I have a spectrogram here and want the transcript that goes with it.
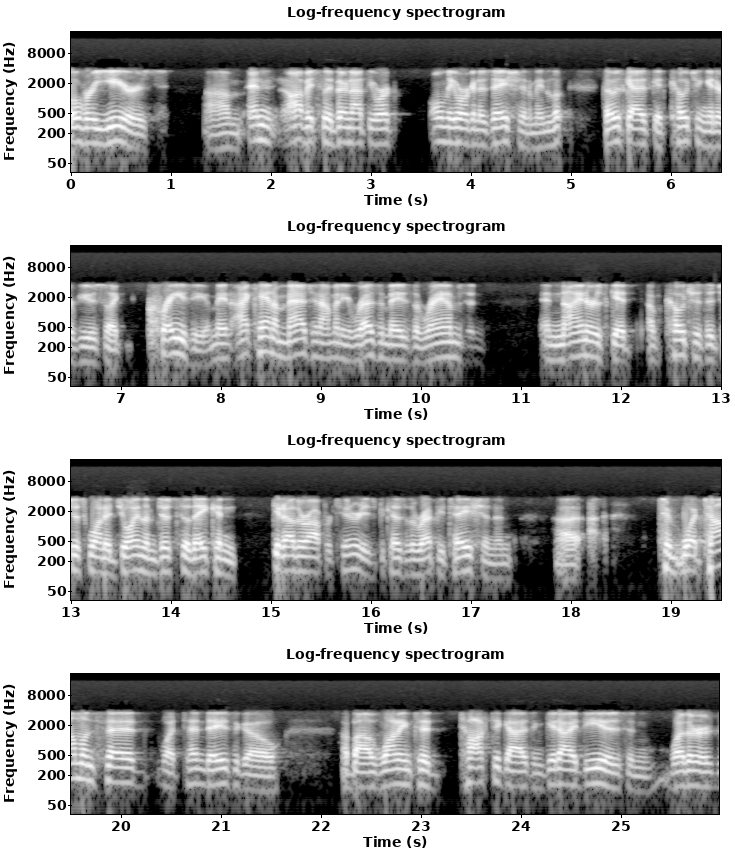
over years. Um, and obviously, they're not the or- only organization. I mean, look, those guys get coaching interviews like crazy. I mean, I can't imagine how many resumes the Rams and and Niners get of coaches that just want to join them just so they can get other opportunities because of the reputation. And uh, to what Tomlin said, what ten days ago about wanting to talk to guys and get ideas and whether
